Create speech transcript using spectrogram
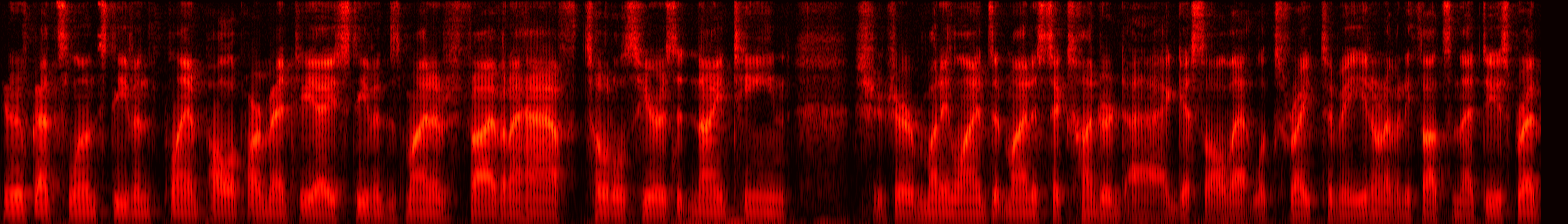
You know, we've got Sloane Stevens playing Paula Parmentier. Stevens is minus five and a half. Totals here is at 19. Sure, money lines at minus 600. Uh, I guess all that looks right to me. You don't have any thoughts on that, do you, spread?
